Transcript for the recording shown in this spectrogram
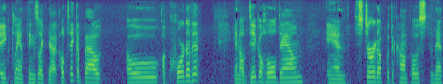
eggplant, things like that. I'll take about oh a quart of it, and I'll dig a hole down and stir it up with the compost and that,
